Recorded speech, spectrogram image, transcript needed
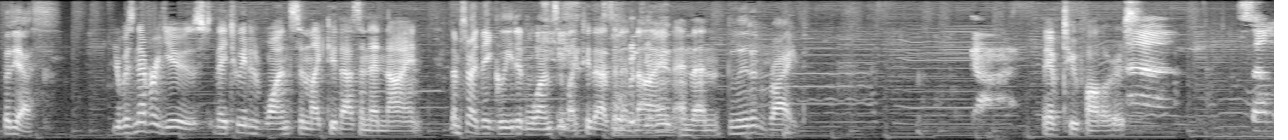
But yes. It was never used. They tweeted once in like 2009. I'm sorry, they gleated once in like 2009, and then Glittered right. God. they have two followers. Um, some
